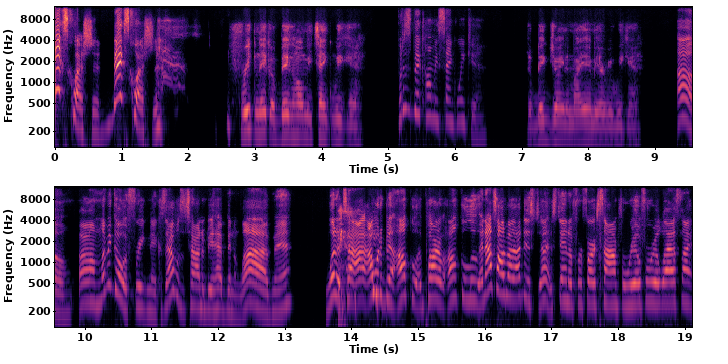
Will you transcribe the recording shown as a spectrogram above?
next question. Next question. Freaknik or Big Homie Tank Weekend. What is big homie sank weekend The big joint in Miami every weekend. oh um let me go with freaknik because that was a time to be have been alive man What a time! I, I would have been uncle, part of Uncle Luke, and I talked about. It. I did stand up for the first time for real, for real last night,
